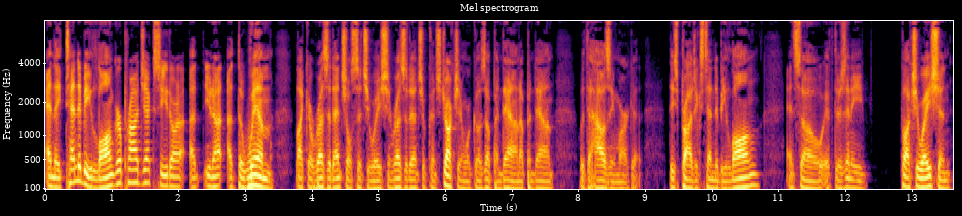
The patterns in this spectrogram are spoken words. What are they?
and they tend to be longer projects, so you don't uh, you're not at the whim like a residential situation, residential construction where it goes up and down, up and down with the housing market. These projects tend to be long, and so if there's any fluctuation,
